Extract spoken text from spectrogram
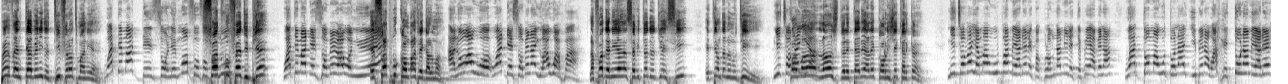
Peuvent intervenir de différentes manières. Soit pour faire du bien et soit pour combattre également. La fois dernière, un serviteur de Dieu ici était en train de nous dire comment l'ange de l'éternel allait corriger quelqu'un. Nyitsɔ va ya mawu ƒe ame aɖe le gbɔgblɔm na mi le teƒe ya bena woadɔ mawu dɔla yi bena woahe to na ame aɖe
